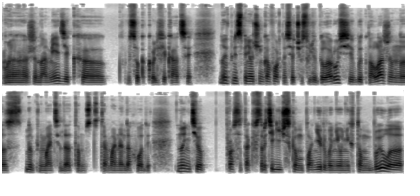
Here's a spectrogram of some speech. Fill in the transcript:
жена медик э, высокой квалификации. Ну и, в принципе, они очень комфортно себя чувствовали в Беларуси, быт налажен, ну, понимаете, да, там нормальные доходы. Ну, они типа просто так в стратегическом планировании у них там было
